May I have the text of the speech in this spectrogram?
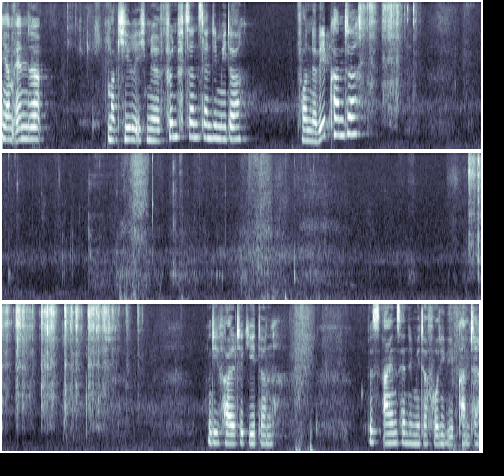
Hier am Ende markiere ich mir 15 cm von der Webkante. Und die Falte geht dann bis 1 cm vor die Webkante.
